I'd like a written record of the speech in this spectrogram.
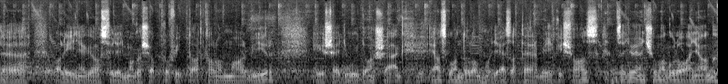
eh, a lényege az, hogy egy magasabb profit tartalommal bír, és egy újdonság. Én azt gondolom, hogy ez a termék is az. Ez egy olyan csomagolóanyag,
